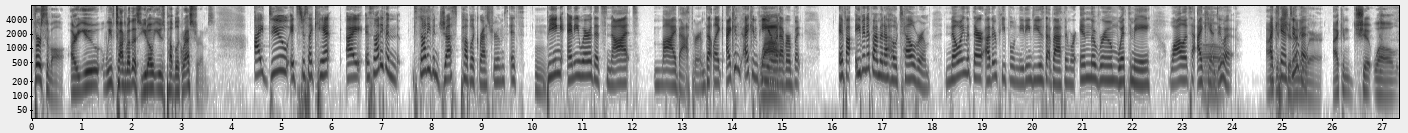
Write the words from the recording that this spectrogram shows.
first of all, are you we've talked about this. You don't use public restrooms. I do. It's just I can't I it's not even it's not even just public restrooms. It's Hmm. being anywhere that's not my bathroom. That like I can I can pee or whatever, but if I, even if I'm in a hotel room, knowing that there are other people needing to use that bathroom or in the room with me while it's I can't do it. I, I can can't shit do it. anywhere. I can shit while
